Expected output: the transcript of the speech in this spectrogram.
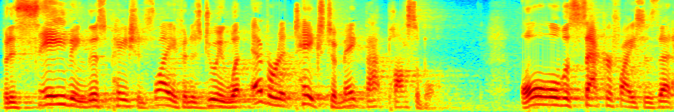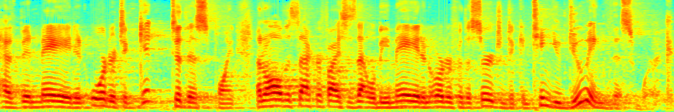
but is saving this patient's life and is doing whatever it takes to make that possible. All the sacrifices that have been made in order to get to this point, and all the sacrifices that will be made in order for the surgeon to continue doing this work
